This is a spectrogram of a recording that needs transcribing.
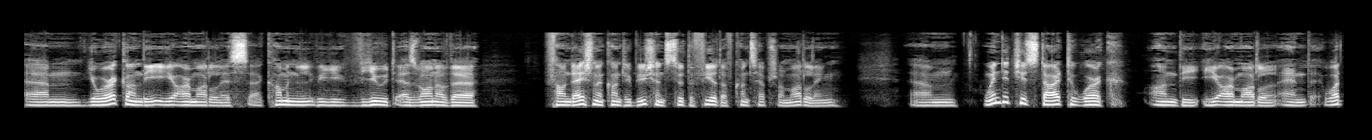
Um, your work on the ER model is uh, commonly viewed as one of the foundational contributions to the field of conceptual modeling. Um, when did you start to work on the ER model and what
